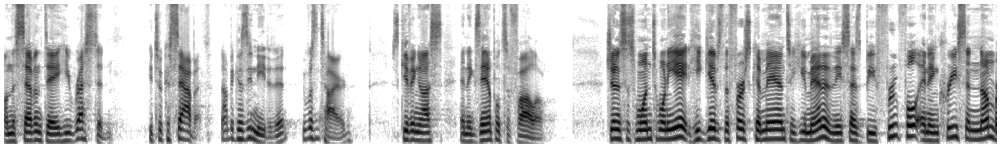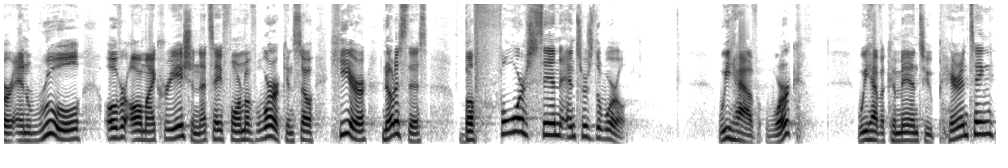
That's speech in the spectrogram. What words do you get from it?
on the seventh day, he rested. He took a Sabbath, not because he needed it. He wasn't tired. He's giving us an example to follow. Genesis 1:28, he gives the first command to humanity and he says, "Be fruitful and increase in number and rule over all my creation." That's a form of work. And so here, notice this, before sin enters the world, we have work, we have a command to parenting,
